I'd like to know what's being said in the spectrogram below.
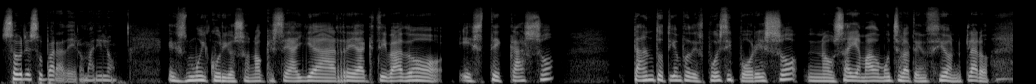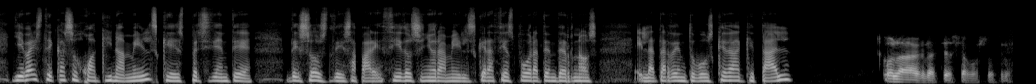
sobre su paradero, Mariló. Es muy curioso ¿no? que se haya reactivado este caso tanto tiempo después y por eso nos ha llamado mucho la atención. Claro, lleva este caso Joaquina Mills, que es presidente de esos desaparecidos. Señora Mills, gracias por atendernos en la tarde en tu búsqueda. ¿Qué tal? Hola, gracias a vosotros.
